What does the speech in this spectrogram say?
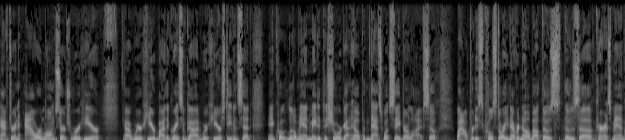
After an hour-long search, we're here. Uh, we're here by the grace of God. We're here, Stephen said. And quote, little man made it to shore, got help, and that's what saved our lives. So, wow, pretty cool story. You never know about those those uh, currents, man.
